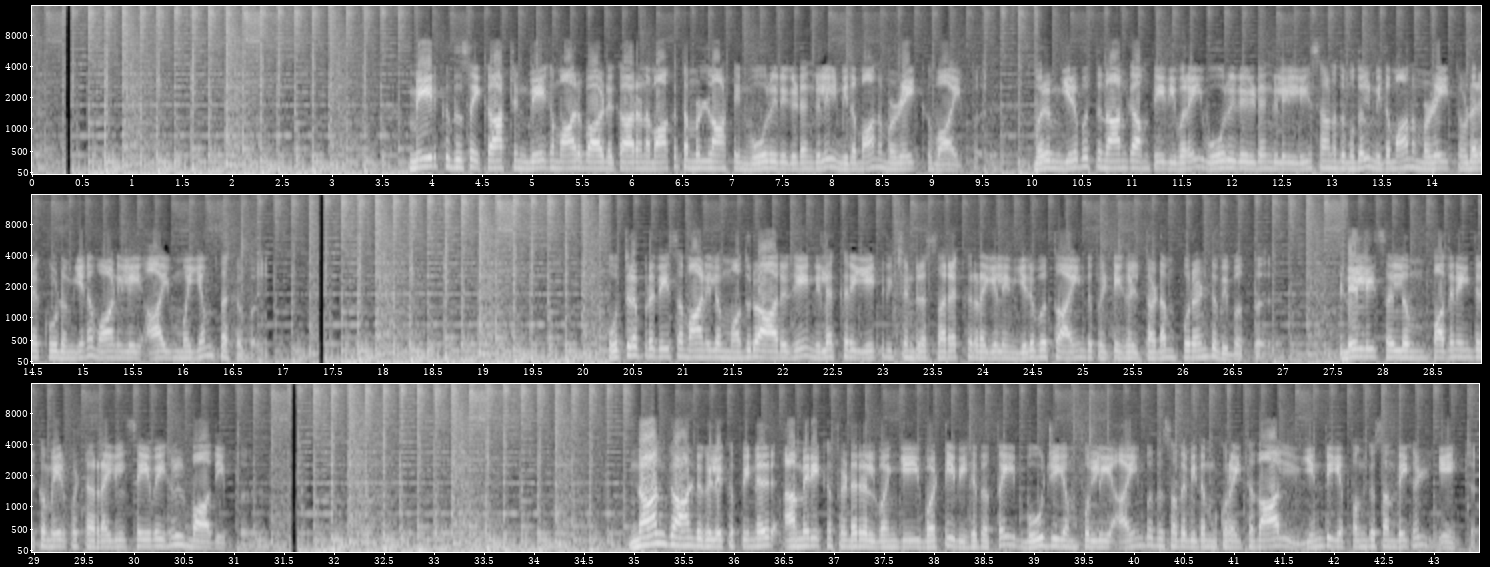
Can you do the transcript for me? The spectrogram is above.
மேற்கு திசை காற்றின் வேக மாறுபாடு காரணமாக தமிழ்நாட்டின் ஓரிரு இடங்களில் மிதமான மழைக்கு வாய்ப்பு. வரும் இருபத்தி நான்காம் தேதி வரை ஓரிரு இடங்களில் லேசானது முதல் மிதமான மழை தொடரக்கூடும் என வானிலை ஆய்வு மையம் தகவல். உத்தரப்பிரதேச மாநிலம் மதுரா அருகே நிலக்கரி ஏற்றிச் சென்ற சரக்கு ரயிலின் இருபத்தி ஐந்து பெட்டிகள் தடம் புரண்டு விபத்து. டெல்லி செல்லும் பதினைந்திற்கும் மேற்பட்ட ரயில் சேவைகள் பாதிப்பு. நான்கு ஆண்டுகளுக்கு பின்னர் அமெரிக்க பெடரல் வங்கி வட்டி விகிதத்தை பூஜ்ஜியம் புள்ளி ஐம்பது சதவீதம் குறைத்ததால் இந்திய பங்கு சந்தைகள் ஏற்று.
